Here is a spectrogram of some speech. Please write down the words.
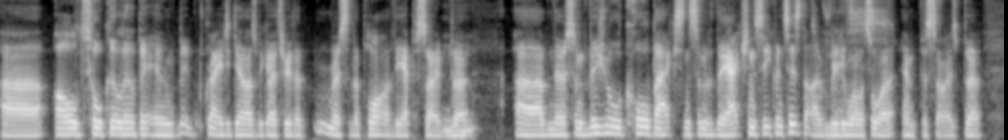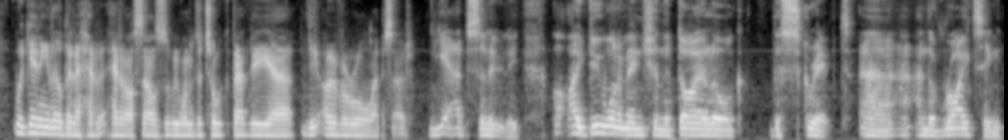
Uh, I'll talk a little bit in greater detail as we go through the rest of the plot of the episode, but um, there are some visual callbacks in some of the action sequences that I really want to sort of emphasize. But we're getting a little bit ahead of ourselves, so we wanted to talk about the uh, the overall episode. Yeah, absolutely. I- I do want to mention the dialogue, the script, uh, and the writing.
